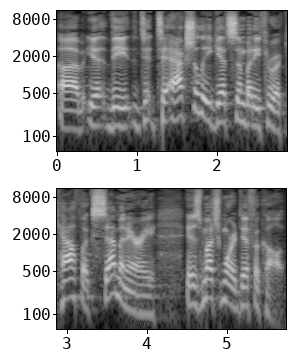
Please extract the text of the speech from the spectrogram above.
uh, the, to, to actually get somebody through a Catholic seminary is much more difficult.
